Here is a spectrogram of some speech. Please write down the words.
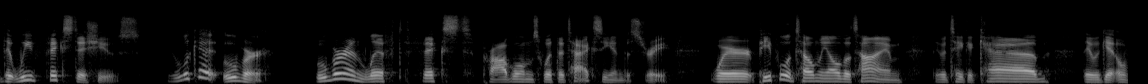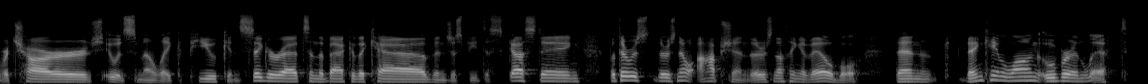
that we've fixed issues. You look at Uber. Uber and Lyft fixed problems with the taxi industry where people would tell me all the time they would take a cab, they would get overcharged, it would smell like puke and cigarettes in the back of the cab and just be disgusting, but there was there's no option, there was nothing available. Then then came along Uber and Lyft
